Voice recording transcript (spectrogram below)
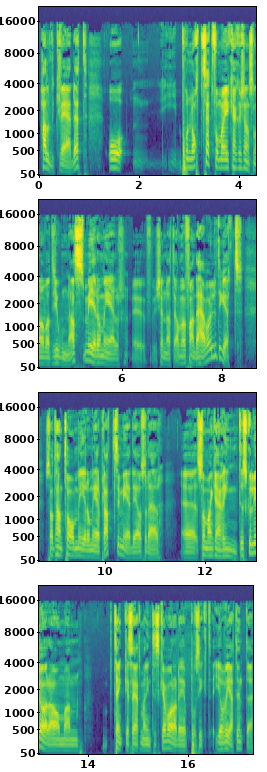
halvkvädet. Och på något sätt får man ju kanske känslan av att Jonas mer och mer eh, känner att ja men fan det här var ju lite gött. Så att han tar mer och mer plats i media och sådär. Eh, som man kanske inte skulle göra om man tänker sig att man inte ska vara det på sikt. Jag vet inte.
